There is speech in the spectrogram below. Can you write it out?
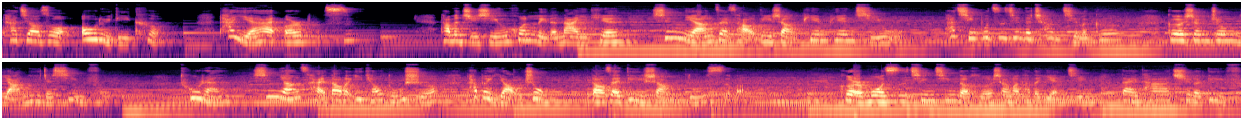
她叫做欧律狄克。他也爱俄尔普斯。他们举行婚礼的那一天，新娘在草地上翩翩起舞，她情不自禁地唱起了歌，歌声中洋溢着幸福。突然，新娘踩到了一条毒蛇，她被咬中。倒在地上，毒死了。赫尔墨斯轻轻地合上了他的眼睛，带他去了地府。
